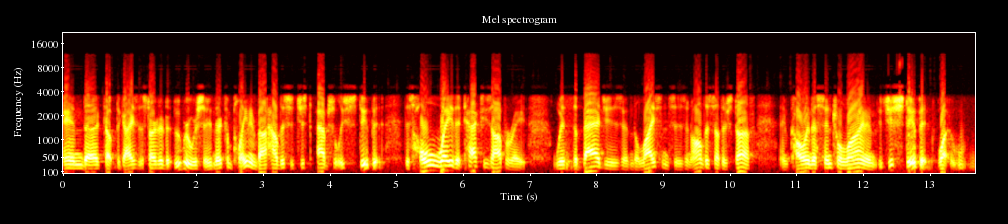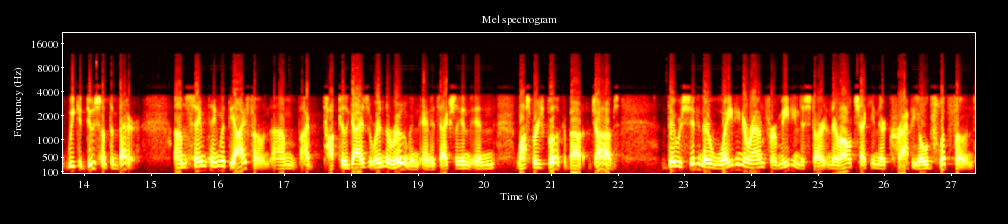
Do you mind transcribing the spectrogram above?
and uh, the guys that started Uber were sitting there complaining about how this is just absolutely stupid. This whole way that taxis operate with the badges and the licenses and all this other stuff, and calling a central line, and it's just stupid. What we could do something better. Um, same thing with the iPhone. Um, I talked to the guys that were in the room, and, and it's actually in, in Mossberg's book about jobs. They were sitting there waiting around for a meeting to start, and they're all checking their crappy old flip phones.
